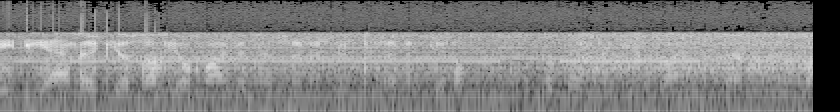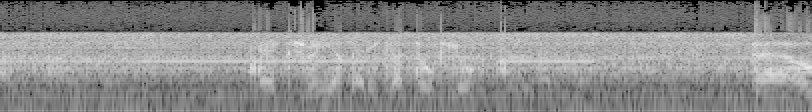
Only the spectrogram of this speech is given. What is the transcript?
ATM, uh, QSL, you're 5 and uh, 757, QSL. X3, America, Tokyo. Uh, okay, uh, uh,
